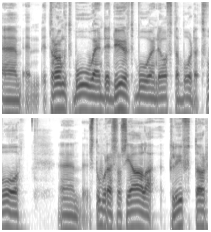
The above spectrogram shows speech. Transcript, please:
eh, trångt boende, dyrt boende, ofta båda två, stora sociala klyftor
